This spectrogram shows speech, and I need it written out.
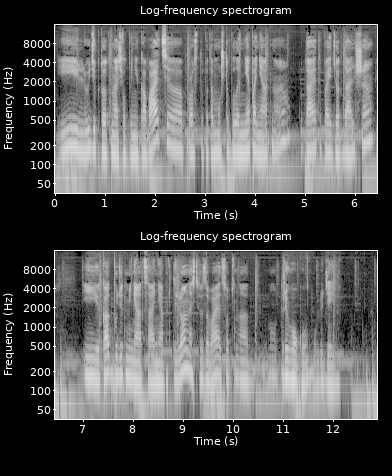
И люди, кто-то начал паниковать, э, просто потому что было непонятно, куда это пойдет дальше и как будет меняться. А неопределенность вызывает, собственно, ну, тревогу у людей.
